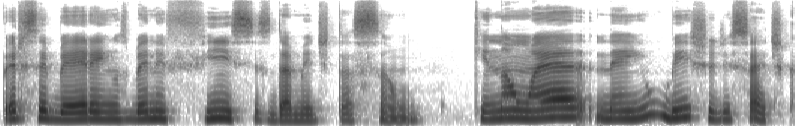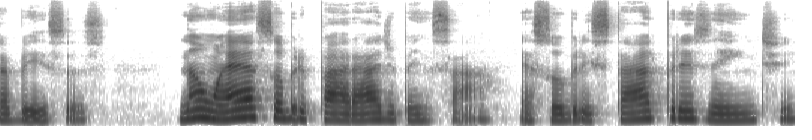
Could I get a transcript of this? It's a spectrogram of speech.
perceberem os benefícios da meditação, que não é nenhum bicho de sete cabeças. Não é sobre parar de pensar, é sobre estar presente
